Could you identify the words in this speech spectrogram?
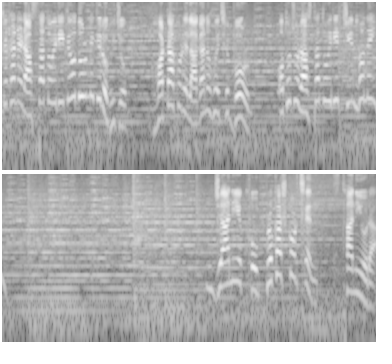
সেখানে রাস্তা তৈরিতেও দুর্নীতির অভিযোগ। ঘটা করে লাগানো হয়েছে বোর্ড, অথচ রাস্তা তৈরির চিহ্ন নেই। যা নিয়ে ক্ষোভ প্রকাশ করছেন স্থানীয়রা।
